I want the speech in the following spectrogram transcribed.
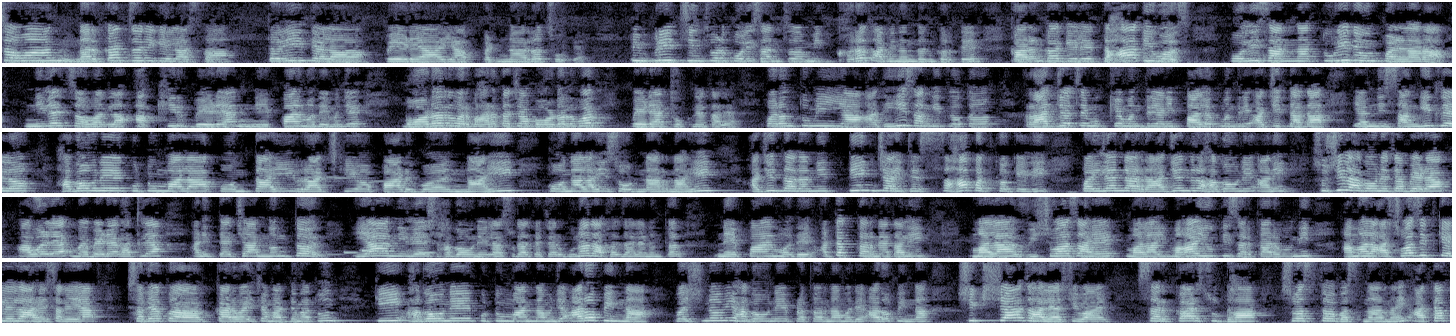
चव्हाण नरकात जरी गेला असता तरी त्याला पेड्या या पडणारच होत्या. पिंपरी चिंचवड पोलिसांचं मी खरंच अभिनंदन करते. कारण का गेले दहा दिवस पोलिसांना तुरी देऊन पळणारा निलेश चव्हाणला अखेर बेड्या नेपाळमध्ये म्हणजे बॉर्डरवर भारताच्या बॉर्डरवर बेड्या ठोकण्यात आल्या. परंतु मी या आधीही सांगितलं होतं राज्याचे मुख्यमंत्री आणि पालकमंत्री अजितदादा यांनी सांगितलेलं हगवणे कुटुंबाला कोणताही राजकीय पाठबळ नाही कोणालाही सोडणार नाही. अजितदादांनी तीनच्या इथे सहा पथकं केली. पहिल्यांदा राजेंद्र हगवणे आणि सुशील हगवण्याच्या बेड्या आवळल्या बेड्या घातल्या आणि त्याच्यानंतर या निलेश हगवणेला सुद्धा त्याच्यावर गुन्हा दाखल झाल्यानंतर नेपाळमध्ये अटक करण्यात आली. मला विश्वास आहे मला महायुती सरकारनी आम्हाला आश्वासित केलेलं आहे सगळ्या सगळ्या कारवाईच्या माध्यमातून की हगवणे कुटुंबांना म्हणजे आरोपींना वैष्णवी हगवणे प्रकरणामध्ये आरोपींना शिक्षा झाल्याशिवाय सरकार सुद्धा स्वस्थ बसणार नाही. आता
